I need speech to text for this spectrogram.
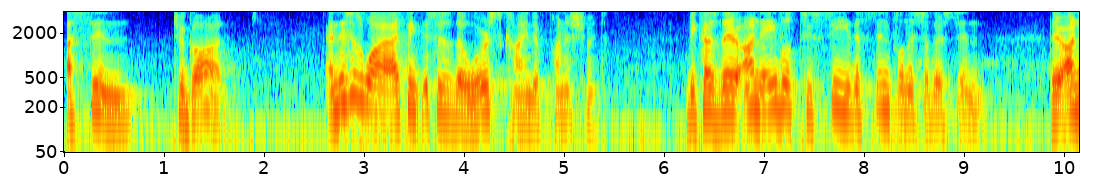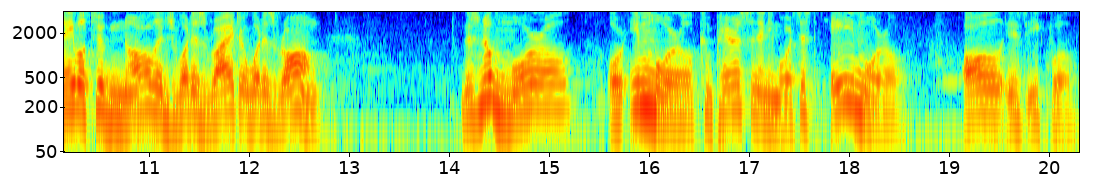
a sin to God. And this is why I think this is the worst kind of punishment, because they're unable to see the sinfulness of their sin. They're unable to acknowledge what is right or what is wrong. There's no moral or immoral comparison anymore. It's just amoral. All is equal.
